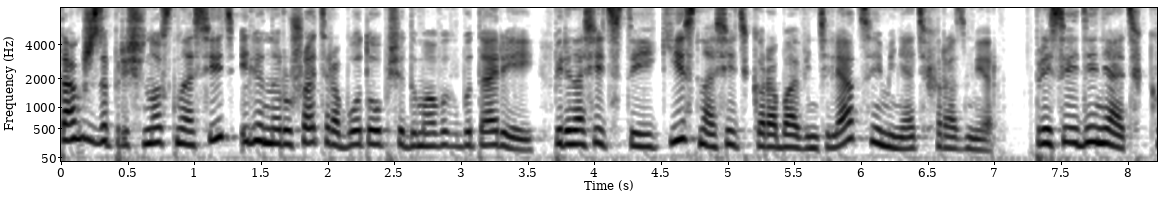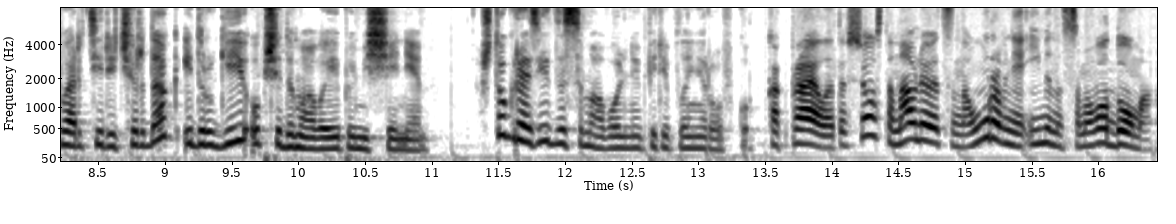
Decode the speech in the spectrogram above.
Также запрещено сносить или нарушать работу общедомовых батарей, переносить стояки, сносить короба вентиляции и менять их размер. Присоединять к квартире чердак и другие общедомовые помещения. Что грозит за самовольную перепланировку? Как правило, это все останавливается на уровне именно самого дома.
